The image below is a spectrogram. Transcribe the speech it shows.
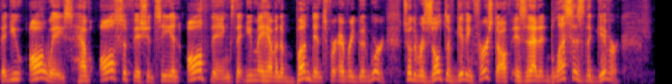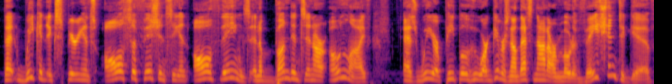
that you always have all sufficiency in all things, that you may have an abundance for every good work. So the result of giving, first off, is that it blesses the giver, that we can experience all sufficiency in all things, an abundance in our own life as we are people who are givers. Now, that's not our motivation to give,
